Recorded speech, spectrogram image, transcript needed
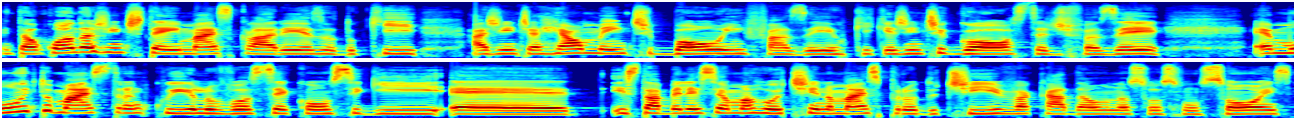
Então, quando a gente tem mais clareza do que a gente é realmente bom em fazer, o que, que a gente gosta de fazer, é muito mais tranquilo você conseguir é, estabelecer uma rotina mais produtiva, cada um nas suas funções,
